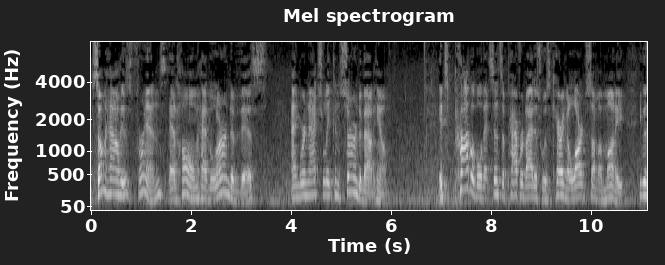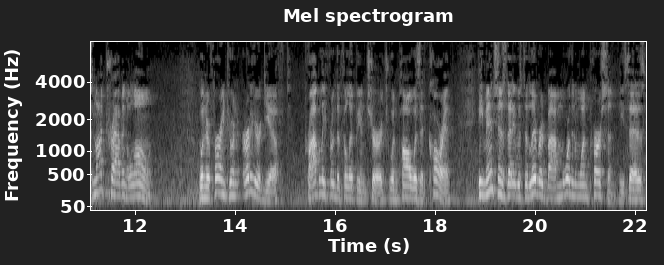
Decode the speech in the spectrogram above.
Somehow his friends at home had learned of this and were naturally concerned about him. It's probable that since Epaphroditus was carrying a large sum of money, he was not traveling alone. When referring to an earlier gift, probably from the Philippian church, when Paul was at Corinth, he mentions that it was delivered by more than one person. He says,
